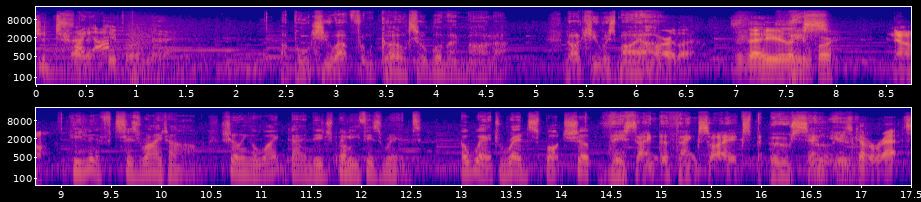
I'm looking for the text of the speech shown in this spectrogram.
Bunch of tiny traitor. people in there. I brought you up from girl to woman, Marla. Like you was my own. Marla. Isn't that who you're looking This. for? No. He lifts his right arm, showing a white bandage Oh. beneath his ribs. A wet red spot shows. This ain't the thanks I expect. Who sent Ooh, you? he's got a rat.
